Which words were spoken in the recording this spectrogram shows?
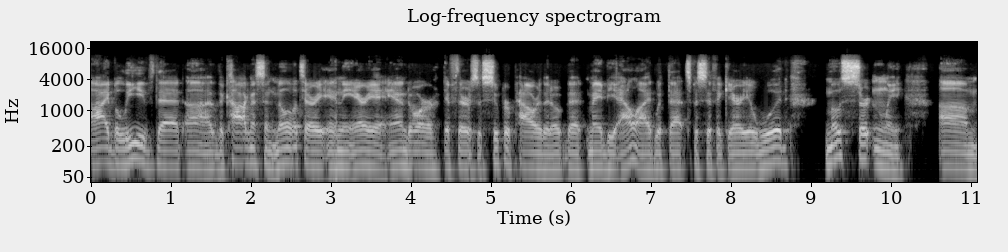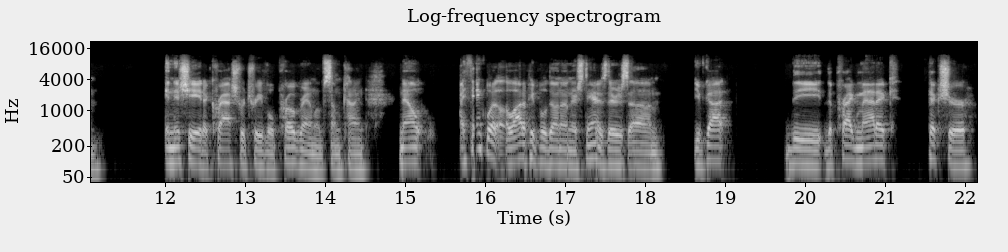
I believe that uh, the cognizant military in the area, and or if there's a superpower that that may be allied with that specific area, would most certainly um, initiate a crash retrieval program of some kind. Now, I think what a lot of people don't understand is there's um, you've got the the pragmatic picture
